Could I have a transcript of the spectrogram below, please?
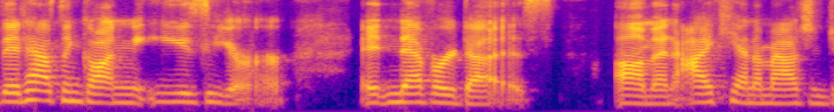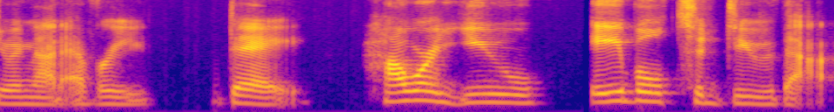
it hasn't gotten easier. It never does. Um, and I can't imagine doing that every day. How are you able to do that?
